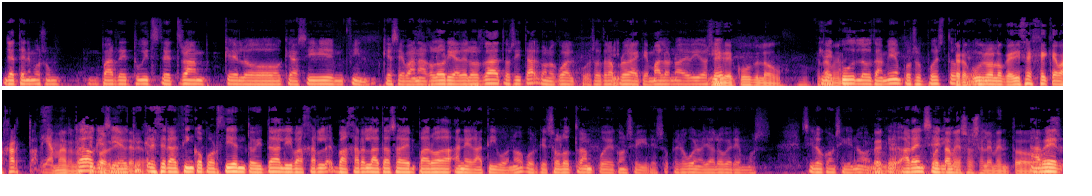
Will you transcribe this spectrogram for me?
Ya tenemos un, un par de tweets de Trump que lo que así, en fin, que se van a gloria de los datos y tal, con lo cual, pues otra prueba de que malo no ha debido Y ser. de Kudlow. Y de Kudlow también, por supuesto. Pero que- Kudlow lo que dice es que hay que bajar todavía más los Claro que sí, hay que crecer al 5% y tal y bajar, bajar la tasa de paro a, a negativo, ¿no? Porque solo Trump puede conseguir eso. Pero bueno, ya lo veremos si lo consigue. No, lo que- Venga, ahora en serio. Cuéntame esos elementos. A ver,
